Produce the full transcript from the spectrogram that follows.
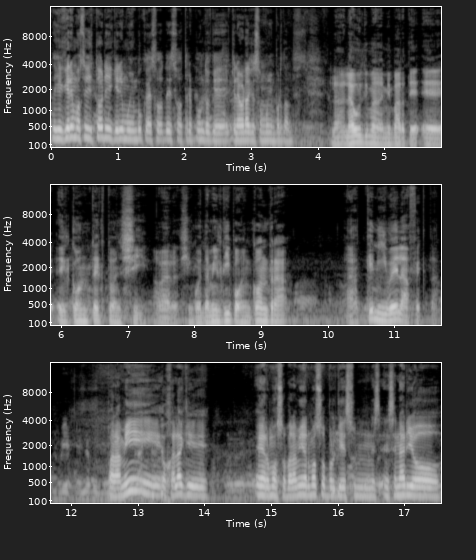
de que queremos hacer historia y queremos ir en busca de esos, de esos tres puntos que, la verdad que son muy importantes. La, última de mi parte, eh, el contexto en sí. A ver, 50.000 tipos en contra, ¿a qué nivel afecta? Para mí, ojalá que es hermoso, para mí es hermoso porque es un escenario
